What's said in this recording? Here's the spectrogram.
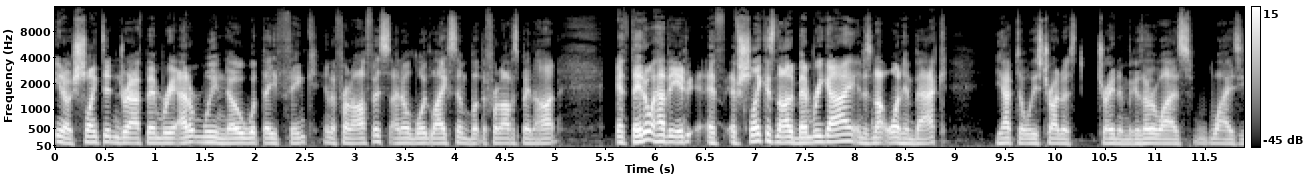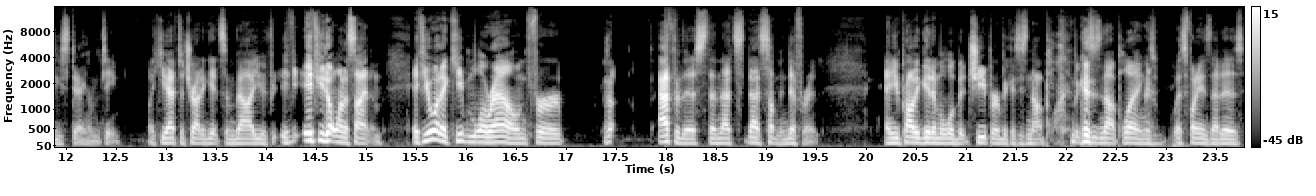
you know, Schlenk didn't draft Bembry. I don't really know what they think in the front office. I know Lloyd likes him, but the front office may not. If they don't have the if if Schlenk is not a Bembry guy and does not want him back, you have to at least try to trade him because otherwise, why is he staying on the team? Like you have to try to get some value if if, if you don't want to sign him. If you want to keep him around for after this, then that's that's something different. And you probably get him a little bit cheaper because he's not playing because he's not playing. As as funny as that is,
